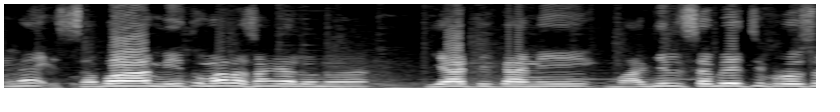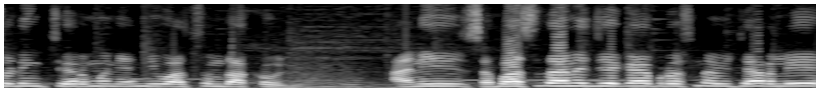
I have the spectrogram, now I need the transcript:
नाही सभा मी तुम्हाला सांगायलो ना या ठिकाणी मागील सभेची प्रोसिडिंग चेअरमन यांनी वाचून दाखवली. आणि सभासदाने जे काही प्रश्न विचारले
